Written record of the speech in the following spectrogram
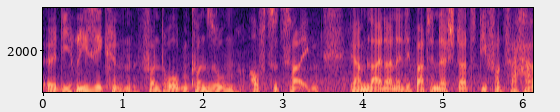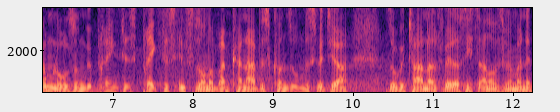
äh, die Risiken von Drogenkonsum aufzuzeigen. Wir haben leider eine Debatte in der Stadt, die von Verharmlosung geprägt ist, prägt ist, insbesondere beim Cannabiskonsum. Es wird ja so getan, als wäre das nichts anderes, wenn man eine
